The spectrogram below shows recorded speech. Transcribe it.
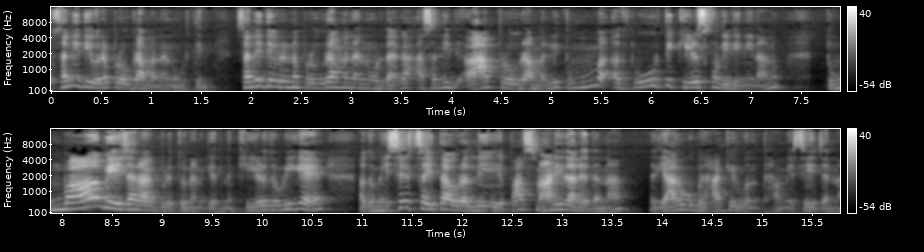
ಸನ್ನಿಧಿಯವರ ಪ್ರೋಗ್ರಾಮನ್ನು ನೋಡ್ತೀನಿ. ಸನ್ನಿಧಿಯವರನ್ನ ಪ್ರೋಗ್ರಾಮನ್ನು ನೋಡಿದಾಗ ಆ ಸನ್ನಿಧಿ, ಆ ಪ್ರೋಗ್ರಾಮಲ್ಲಿ ತುಂಬ ಅದು ಪೂರ್ತಿ ಕೇಳಿಸ್ಕೊಂಡಿದ್ದೀನಿ ನಾನು. ತುಂಬಾ ಬೇಜಾರಾಗ್ಬಿಡ್ತು ನನಗೆ ಅದನ್ನ ಕೇಳಿದವಳಿಗೆ. ಅದು ಮೆಸೇಜ್ ಸಹಿತ ಅವರಲ್ಲಿ ಪಾಸ್ ಮಾಡಿದ್ದಾರೆ ಅದನ್ನ. ಯಾರೋ ಒಬ್ರು ಹಾಕಿರುವಂತಹ ಮೆಸೇಜ್ ಅನ್ನ.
